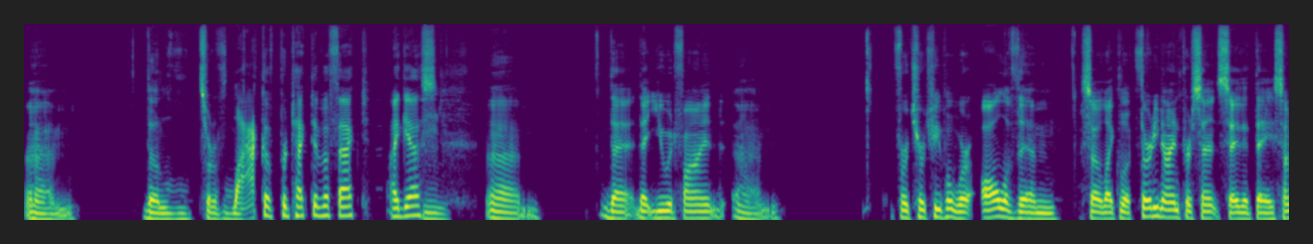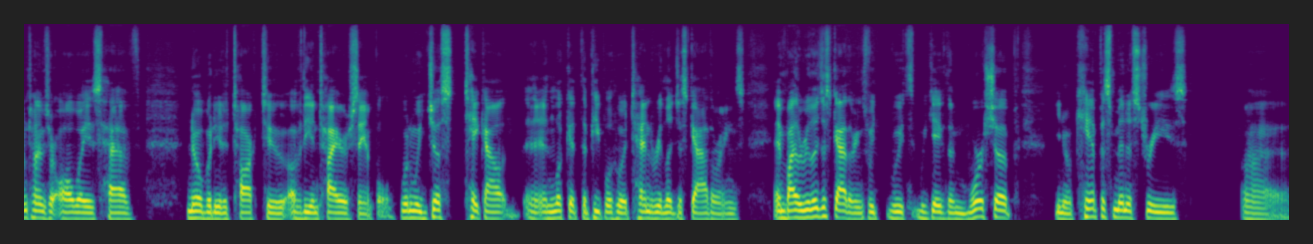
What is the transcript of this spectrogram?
um, the sort of lack of protective effect, I guess, mm. um, that that you would find um, for church people, where all of them. So, like, look, thirty nine percent say that they sometimes or always have nobody to talk to of the entire sample. When we just take out and look at the people who attend religious gatherings, and by the religious gatherings, we we, we gave them worship, you know, campus ministries, uh,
